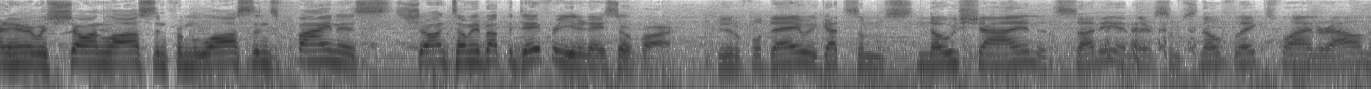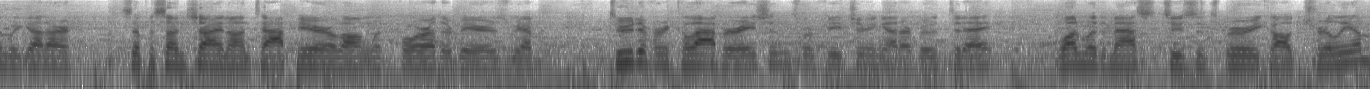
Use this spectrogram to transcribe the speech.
right, here with Sean Lawson from Lawson's Finest. Sean, tell me about the day for you today so far. Beautiful day. We got some snow shine. It's sunny and there's some snowflakes flying around. And we got our sip of sunshine on tap here along with four other beers. We have two different collaborations we're featuring at our booth today. One with a Massachusetts brewery called Trillium.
